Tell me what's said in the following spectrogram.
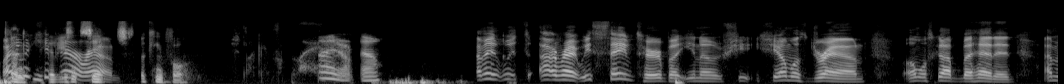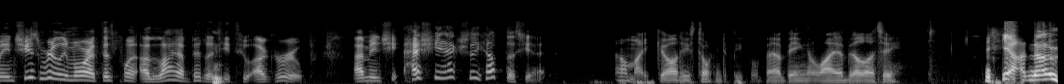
Why do and we keep her isn't seeing around? she's looking for. She's looking for Blaine. I don't know. I mean, we, all right, we saved her, but you know, she she almost drowned, almost got beheaded. I mean, she's really more at this point a liability to our group. I mean, she has she actually helped us yet? Oh my god, he's talking to people about being a liability. yeah, I know.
